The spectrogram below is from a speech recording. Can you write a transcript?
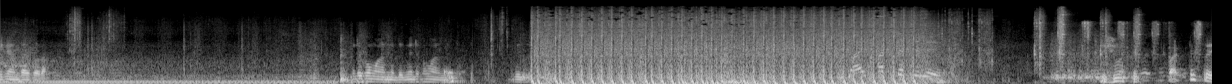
এখানে দাঁড় করা। এরকম আর না পারতেছে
